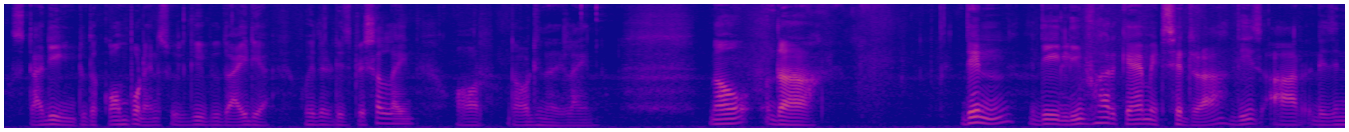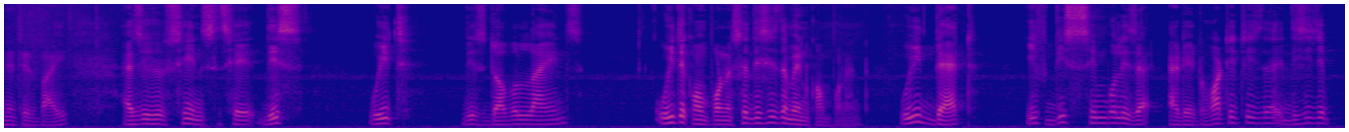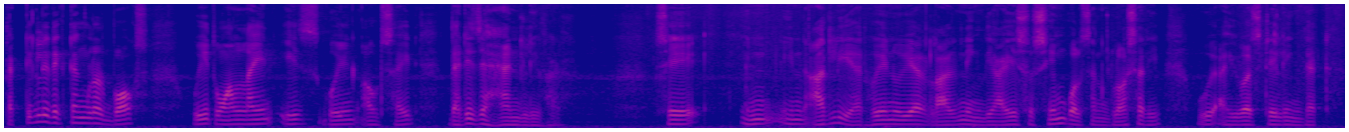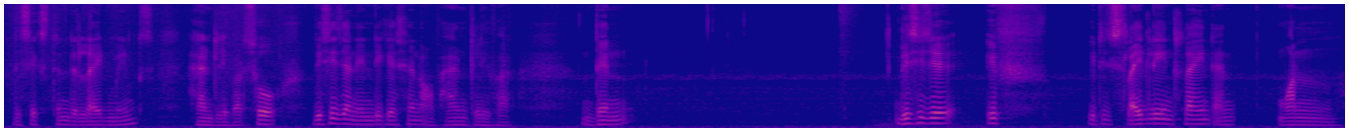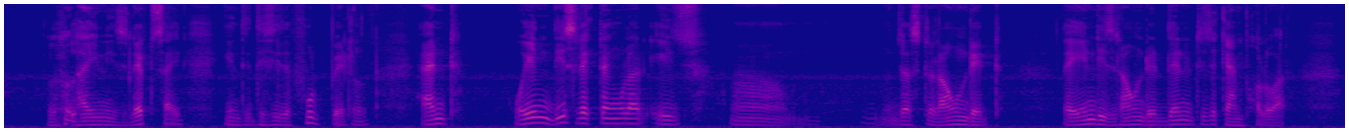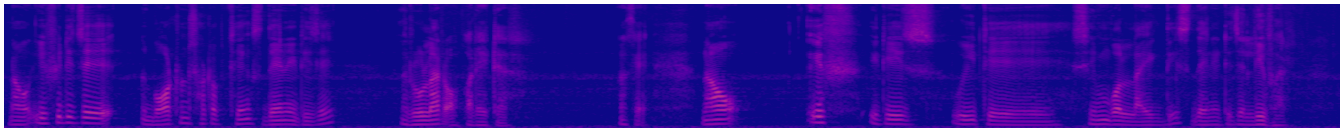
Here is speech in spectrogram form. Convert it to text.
study into the components will give you the idea whether it is pressure line or the ordinary line. Now, the then the lever cam etcetera these are designated by as you have seen say this with these double lines with a component say this is the main component with that if this symbol is added what it is uh, this is a practically rectangular box with one line is going outside that is a hand lever say in, in earlier when we are learning the ISO symbols and glossary, we, I was telling that this extended line means hand lever. So, this is an indication of hand lever. Then this is a if it is slightly inclined and one line is left side in the, this is a foot pedal and when this rectangular is um, just rounded the end is rounded then it is a cam follower. Now, if it is a bottom sort of things then it is a roller operator. Okay. Now, if it is with a symbol like this then it is a lever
